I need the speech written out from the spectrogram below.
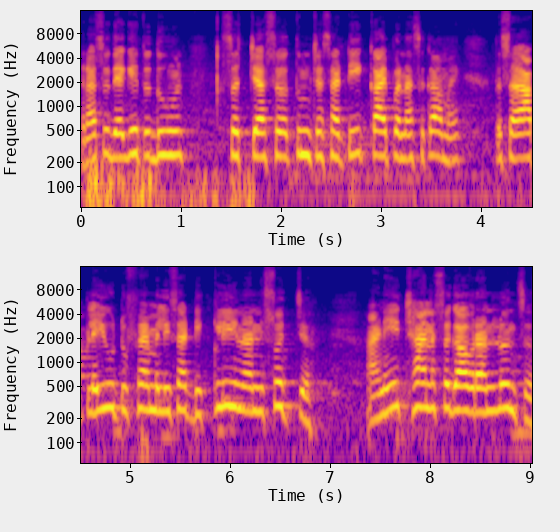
तर असू द्या घेतो धुवून. स्वच्छ असं तुमच्यासाठी काय पण असं काम आहे तसं आपल्या यूट्यूब फॅमिलीसाठी क्लीन आणि स्वच्छ आणि छान असं गावरान लोणचं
